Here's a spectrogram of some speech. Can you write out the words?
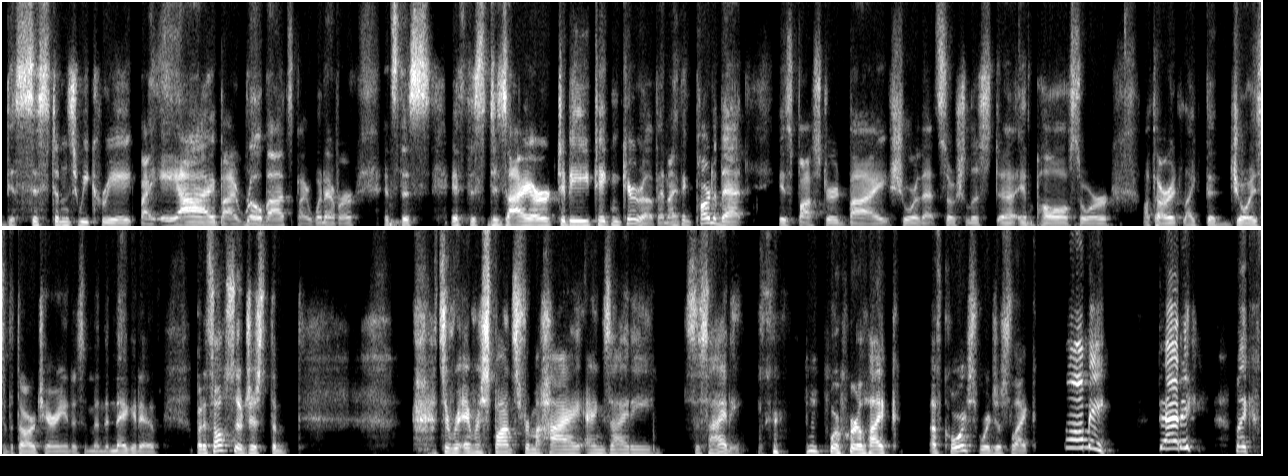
the systems we create, by AI, by robots, by whatever. It's this it's this desire to be taken care of, and I think part of that is fostered by sure that socialist uh, impulse or author like the joys of authoritarianism and the negative, but it's also just the it's a, re- a response from a high anxiety society where we're like, of course, we're just like, mommy, daddy, like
